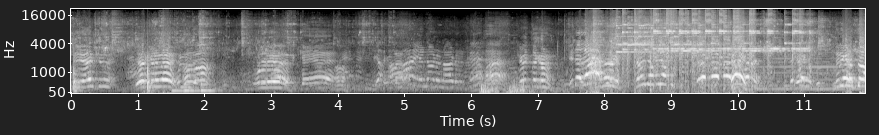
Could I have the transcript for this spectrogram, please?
நீ ஏற்கனவே ஏற்கனவே உன்னுடைய என்னோட நாடு இருக்கு கீர்த்தகன் என்னது? திருக்கத்தா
